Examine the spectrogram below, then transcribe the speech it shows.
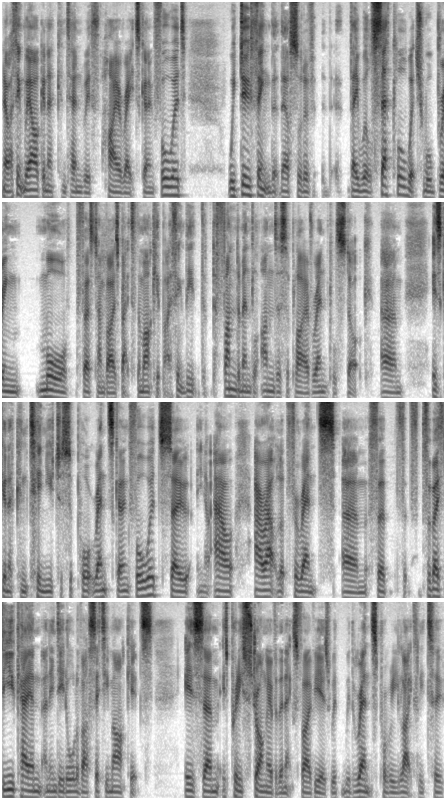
know i think we are going to contend with higher rates going forward we do think that they'll sort of they will settle which will bring more first time buyers back to the market. But I think the, the, the fundamental undersupply of rental stock um, is going to continue to support rents going forward. So, you know, our our outlook for rents um, for, for, for both the UK and, and indeed all of our city markets is um, is pretty strong over the next five years, with with rents probably likely to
